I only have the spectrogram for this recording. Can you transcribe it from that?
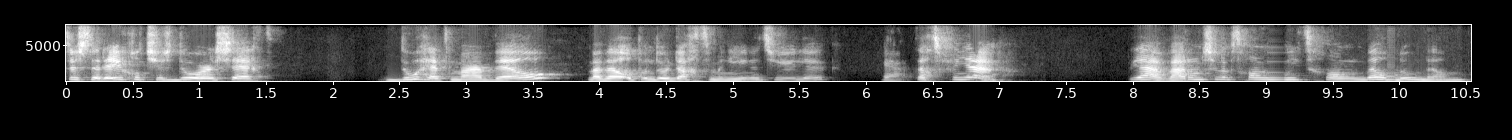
tussen de regeltjes door zegt, doe het maar wel. Maar wel op een doordachte manier natuurlijk. Ja. Dacht van ja, ja, waarom zullen we het gewoon niet gewoon wel doen dan?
